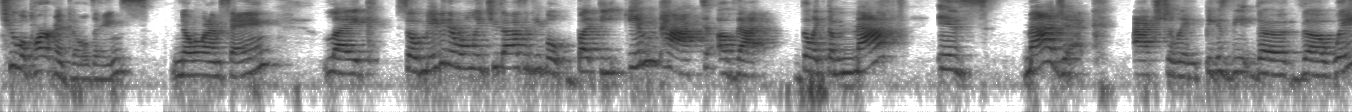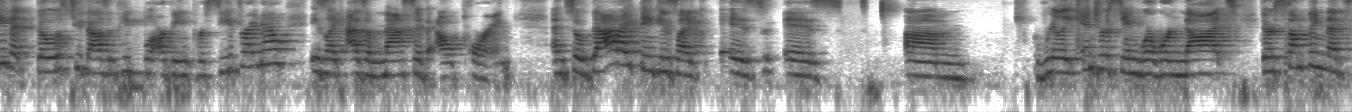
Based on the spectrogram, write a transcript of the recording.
two apartment buildings. Know what I'm saying? Like, so maybe there were only 2,000 people, but the impact of that, the like the math is magic actually because the the the way that those 2000 people are being perceived right now is like as a massive outpouring. And so that i think is like is is um really interesting where we're not there's something that's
